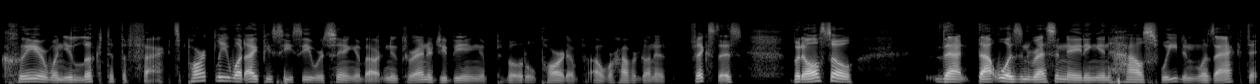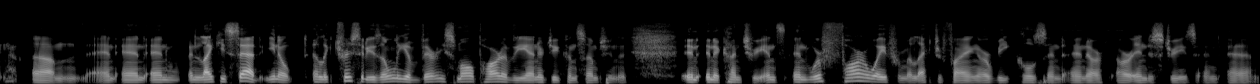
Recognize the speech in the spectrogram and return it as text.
clear when you looked at the facts partly what IPCC were saying about nuclear energy being a pivotal part of how we're, how we're going to fix this but also that that wasn't resonating in how Sweden was acting um, and and and and like you said you know electricity is only a very small part of the energy consumption in, in a country and and we're far away from electrifying our vehicles and and our, our industries and um,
